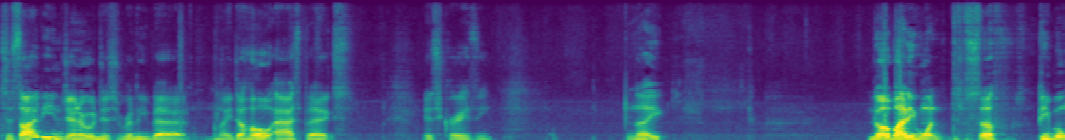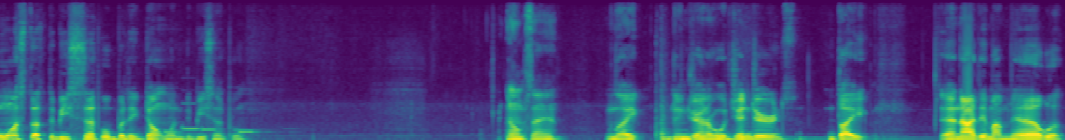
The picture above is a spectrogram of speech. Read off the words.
society in general just really bad. Like the whole aspects is crazy. Like nobody want stuff. People want stuff to be simple, but they don't want it to be simple. You know what I'm saying? Like in general, genders like and I did my male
